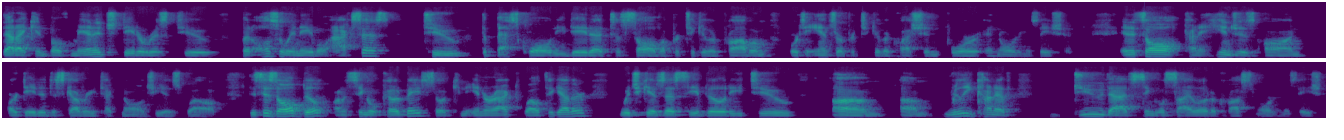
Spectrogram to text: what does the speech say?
that I can both manage data risk to, but also enable access to the best quality data to solve a particular problem or to answer a particular question for an organization. And it's all kind of hinges on our data discovery technology as well. This is all built on a single code base, so it can interact well together, which gives us the ability to um, um, really kind of do that single siloed across an organization.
